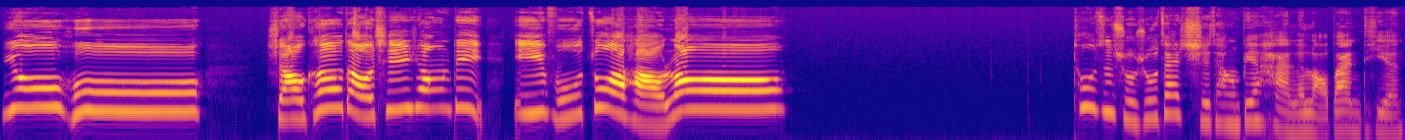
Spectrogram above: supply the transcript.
哟呼！小蝌蚪七兄弟，衣服做好喽！”兔子叔叔在池塘边喊了老半天，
